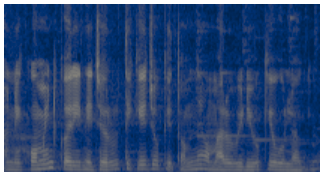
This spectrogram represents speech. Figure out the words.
અને કોમેન્ટ કરીને જરૂરથી કહેજો કે તમને અમારો વીડિયો કેવો લાગ્યો.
